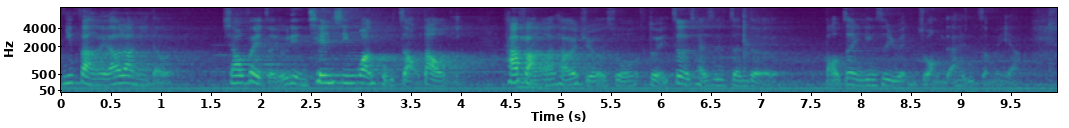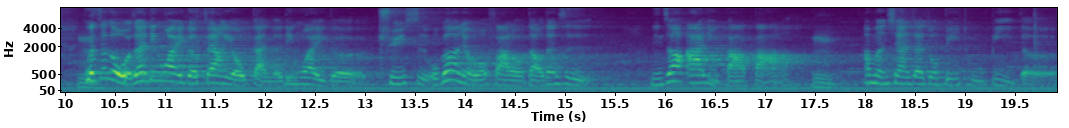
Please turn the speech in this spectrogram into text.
你反而要让你的消费者有点千辛万苦找到你，他反而才会觉得说，对，这个才是真的，保证一定是原装的还是怎么样。可这个我在另外一个非常有感的另外一个趋势，我不知道你有没有 follow 到，但是你知道阿里巴巴嗯他们现在在做 B to B 的，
